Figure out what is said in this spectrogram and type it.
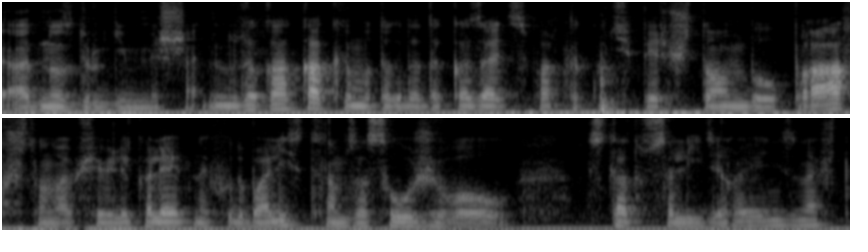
одно с другим мешать. Ну так а как ему тогда доказать Спартаку теперь, что он был прав, что он вообще великолепный футболист, там заслуживал статуса лидера, я не знаю, что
